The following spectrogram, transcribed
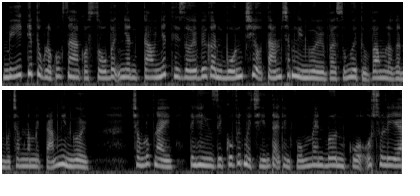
Mỹ tiếp tục là quốc gia có số bệnh nhân cao nhất thế giới với gần 4 triệu 800 nghìn người và số người tử vong là gần 158 nghìn người. Trong lúc này, tình hình dịch COVID-19 tại thành phố Melbourne của Australia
